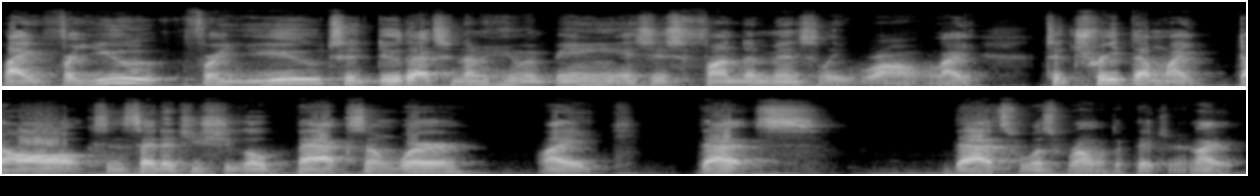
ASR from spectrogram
Like for you, for you to do that to another human being is just fundamentally wrong. Like to treat them like dogs and say that you should go back somewhere, like that's that's what's wrong with the picture. Like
